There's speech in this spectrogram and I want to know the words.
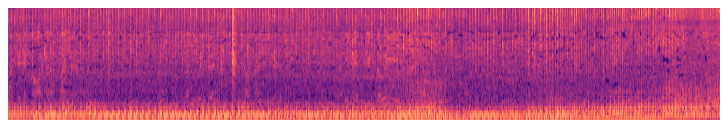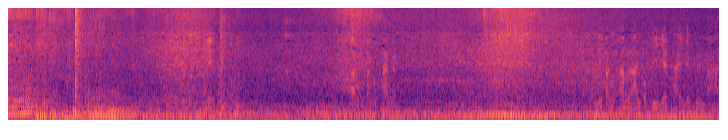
บ้านเสร็จเรียบร้อยกำลังไปเลยแล้วมีเพื่อนๆย้อนมาเรื่อยๆอันนี้เป็น Victory เนี่ยเอาไปฝั่งตรงข้ามกัน อันนี้ฝั่งตรงข้ามร้าน โกปีเอียไทยเป็นเพื่อนบ้าน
